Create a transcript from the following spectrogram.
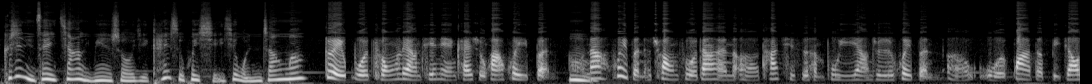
可是你在家里面的时候，也开始。会写一些文章吗？对，我从两千年开始画绘本。嗯，那绘本的创作，当然呃，它其实很不一样。就是绘本，呃，我画的比较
